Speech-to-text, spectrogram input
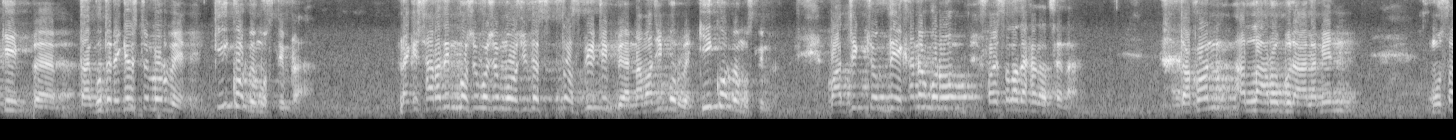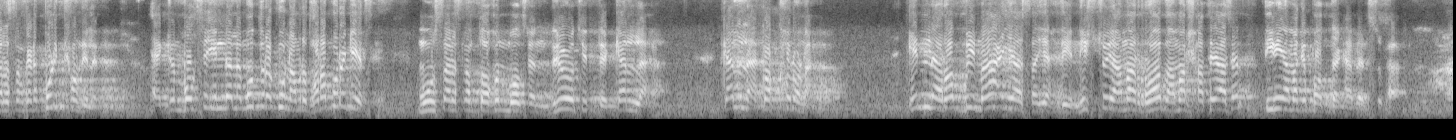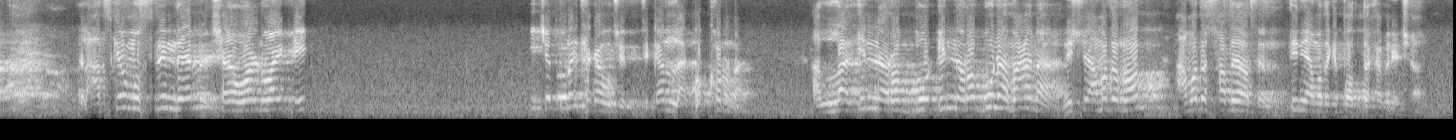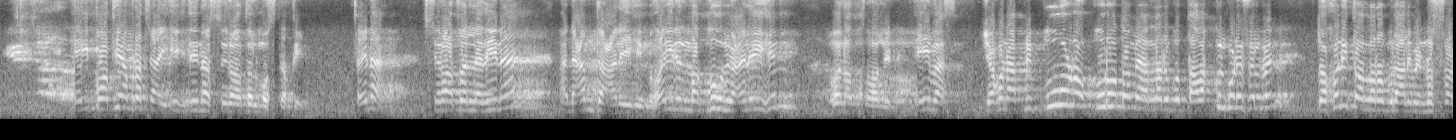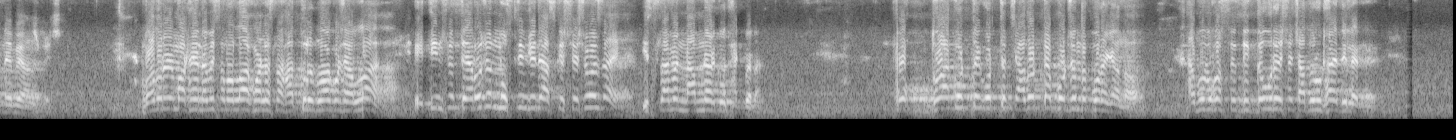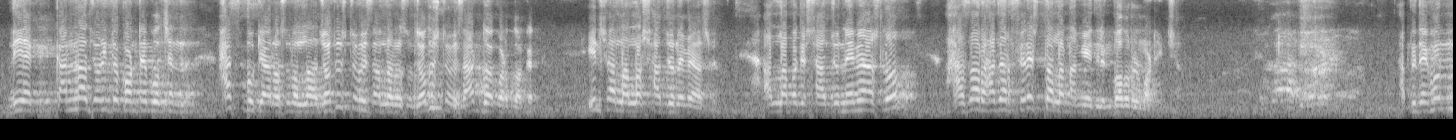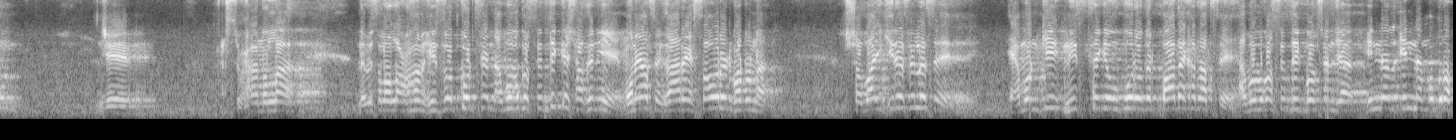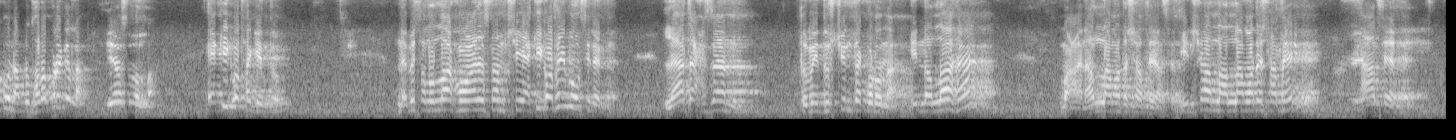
নাকি তাগুতের এগেনস্টে লড়বে? কি করবে মুসলিমরা? নাকি সারাদিন বসে বসে মসজিদে তসবি টিপবে নামাজি পড়বে? কি করবে মুসলিমরা? বাহ্যিক চোখ দিয়ে এখানেও কোনো ফয়সলা দেখা যাচ্ছে না। তখন আল্লাহ রব্বুল আলমিন মুসা আল একটা পরীক্ষাও নিলেন। একজন বলছে, ইন্নালা মুদ্রকুন আমরা ধরা পড়ে গিয়েছে। মুসা আল তখন বলছেন দৃঢ় চিত্তে কেল্লা কেল্লা কখনো না। ইন্না রব্বি মা ইয়া সাইয়াহদিন। নিশ্চয়ই আমার রব আমার সাথে আছেন, তিনি আমাকে পথ দেখাবেন সুফা তাহলে আজকেও মুসলিমদের সারা ওয়ার্ল্ড ওয়াইড এই চেতনাই থাকা উচিত যে কাল্লা কখনো না। আল্লাহ ইন্না রব্ব, ইন্না রব্বুনা মানা। নিশ্চয় আমাদের রব আমাদের সাথে আছেন, তিনি আমাদেরকে পথ দেখাবেন, ইনশাআল্লাহ। এই পথে আমরা চাই, ইহদিন সিরাতুল মুস্তাকিম। তাই না? সিরাতুল লাযিনা আনআমতা আলাইহিম, গায়রুল মাগদুবি আলাইহিম ওয়ালা এই বাস যখন আপনি পুরো পুরো দমে আল্লাহর উপর তাওয়াক্কুল করে ফেলবেন, তখনই তো আল্লাহ রাব্বুল আলামিনের নুসরা নেমে আসবে। বদরের মাঠে নবী আলাইহি হাত তুলে দোয়া করছে, আল্লাহ, এই 313 জন মুসলিম যদি আজকে শেষ হয়ে যায়, ইসলামের নাম নেওয়ার কেউ থাকবে না। দোয়া করতে করতে চাদরটা পর্যন্ত পড়ে গেল। আবু বকর সিদ্দিক দৌড়ে এসে চাদর উঠায় দিলেন। দিয়ে কান্না জড়িত কণ্ঠে বলছেন, হাসবুক ইয়া রাসূলুল্লাহ, যথেষ্ট হয়েছে আল্লাহ রাসূল, যথেষ্ট হয়েছে, আর দোয়া করার দরকার নেই। ইনশাআল্লাহ আল্লাহ সাহায্য নেমে আসবে। আল্লাহ পাকে সাহায্য নেমে আসলো। হাজার হাজার আল্লাহ নামিয়ে দিলেন বদরের মাঠে আপনি দেখুন যে, সুবহানাল্লাহ, নবী সাল্লাল্লাহু আলাইহি হিজরত করছেন আবু বকর সিদ্দিককে সাথে নিয়ে। মনে আছে গারে সাওরের ঘটনা? সবাই ঘিরে ফেলেছে। এমনকি নিচ থেকে উপর ওদের পা দেখা যাচ্ছে। আবু বকর সিদ্দিক বলছেন যে, ইন্নাল, ইন্না মুদরাকুন আমরা ধরা পড়ে গেলাম। ইয়া রাসূলুল্লাহ। একই কথা কিন্তু। নবী সাল্লাল্লাহু আলাইহি ওয়াসাল্লাম সেই একই কথাই বলছিলেন। লা তাহজান তুমি দুশ্চিন্তা করো না। ইন্নাল্লাহ মান, আল্লাহ আমাদের সাথে আছেন। ইনশাআল্লাহ আল্লাহ আমাদের সাথে আছেন।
